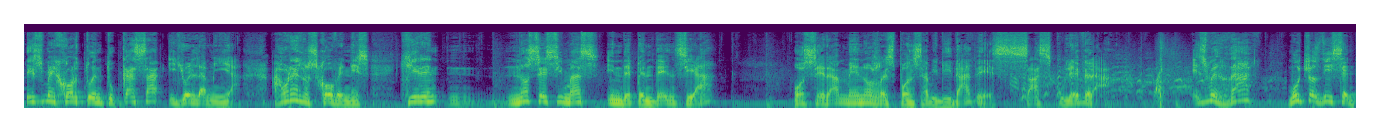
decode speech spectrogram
es mejor tú en tu casa y yo en la mía? Ahora los jóvenes quieren, mm, no sé si más independencia o será menos responsabilidades. Sas culebra. Es verdad. Muchos dicen,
